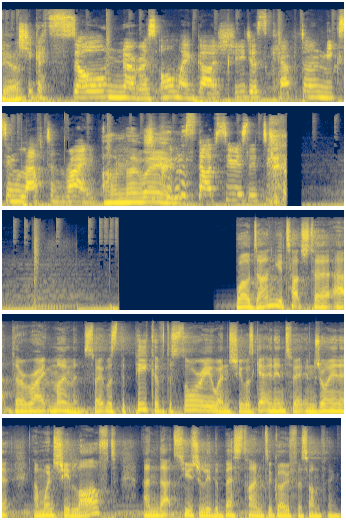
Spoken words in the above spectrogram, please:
Yeah. She got so nervous. Oh my gosh, she just kept on mixing left and right. Oh, no way. She couldn't stop. Seriously, it took Well done, you touched her at the right moment. So it was the peak of the story when she was getting into it, enjoying it, and when she laughed, and that's usually the best time to go for something.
